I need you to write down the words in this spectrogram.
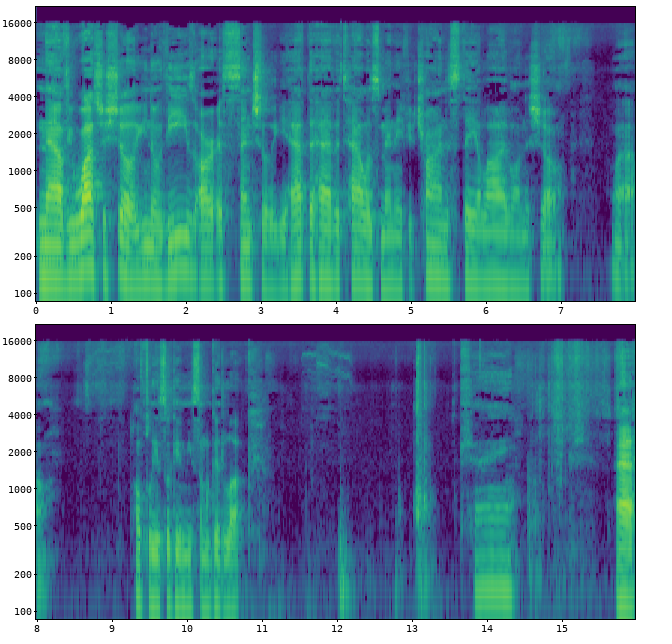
Now, if you watch the show, you know these are essential. You have to have a talisman if you're trying to stay alive on the show. Wow. Hopefully this will give me some good luck. Okay. Ah,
